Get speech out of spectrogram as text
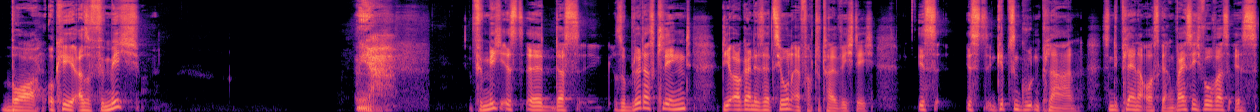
Boah, okay, also für mich, ja, für mich ist äh, das, so blöd das klingt, die Organisation einfach total wichtig. Ist, ist, gibt's einen guten Plan? Sind die Pläne ausgegangen? Weiß ich, wo was ist?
